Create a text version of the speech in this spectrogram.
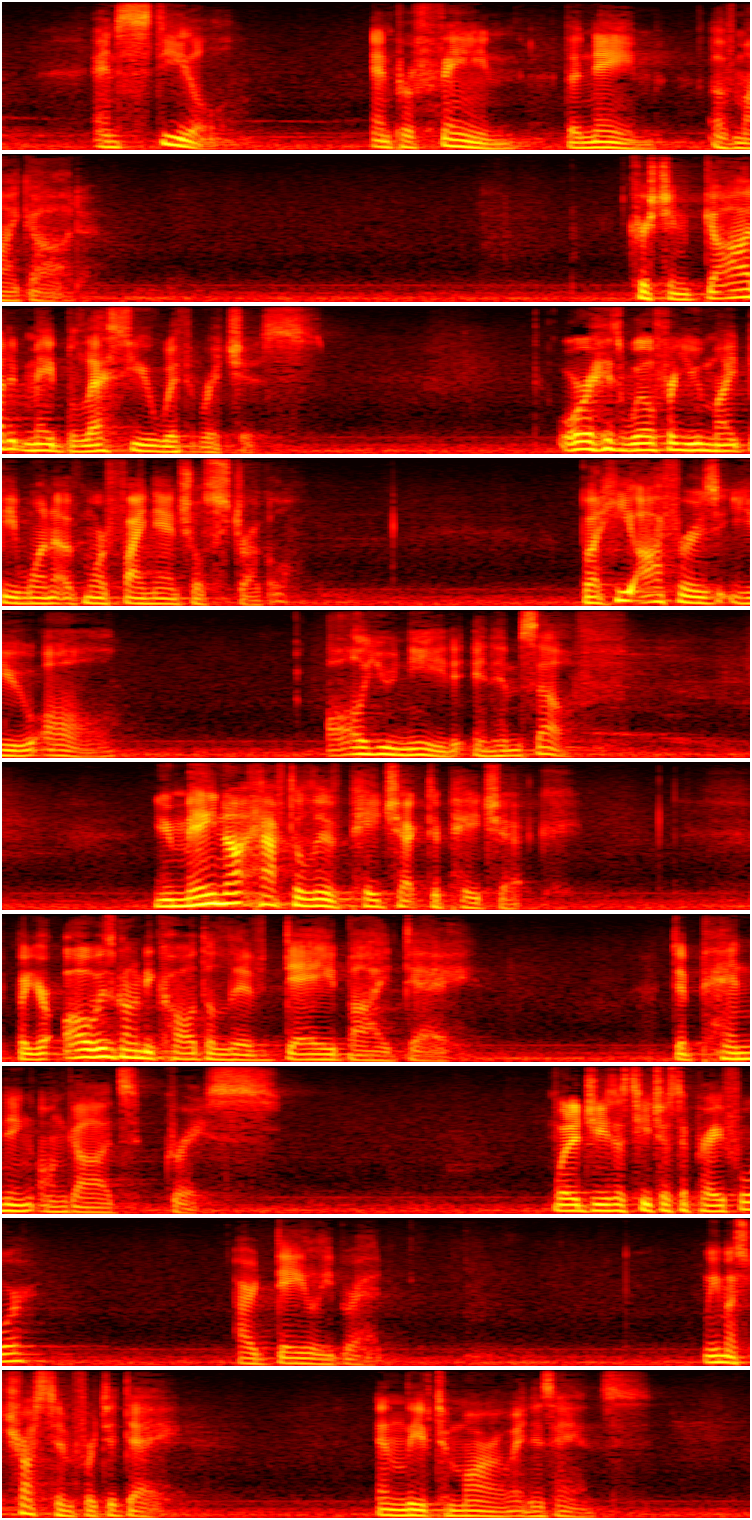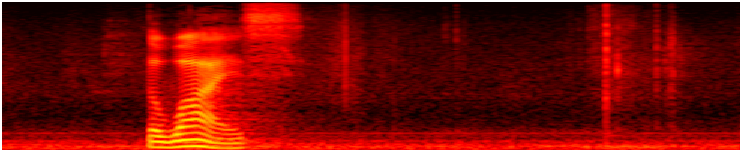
and steal and profane the name of my God. Christian, God may bless you with riches, or his will for you might be one of more financial struggle. But he offers you all, all you need in himself. You may not have to live paycheck to paycheck, but you're always going to be called to live day by day, depending on God's grace. What did Jesus teach us to pray for? Our daily bread. We must trust Him for today and leave tomorrow in His hands. The wise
